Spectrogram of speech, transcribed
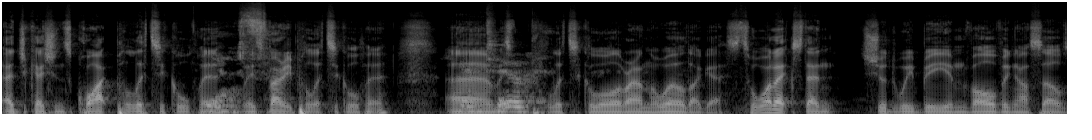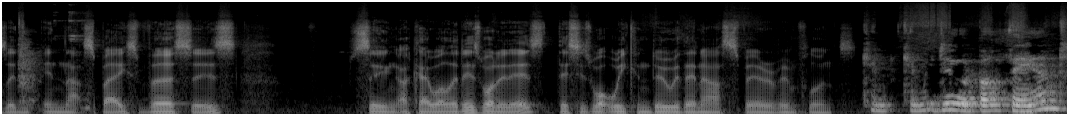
education's quite political here. Yes. It's very political here. Um, it's political all around the world, I guess. To what extent should we be involving ourselves in, in that space versus seeing, okay, well, it is what it is. This is what we can do within our sphere of influence. Can can we do a both and?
